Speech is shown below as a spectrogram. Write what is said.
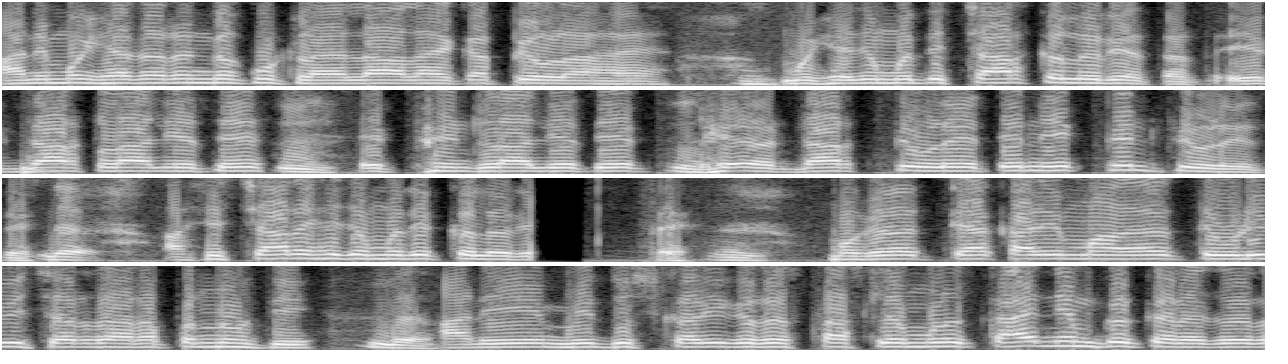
आणि मग ह्याचा रंग कुठला आहे लाल आहे का पिवळा आहे मग ह्याच्यामध्ये चार कलर येतात एक डार्क लाल येते. एक फेंट लाल येते एक डार्क पिवळे येते आणि एक फेंट पिवळे येते. असे चार ह्याच्यामध्ये कलर हं. मग त्या काळी मला तेवढी विचारधारा पण नव्हती. आणि मी दुष्काळी ग्रस्त असल्यामुळे काय नेमकं करायचं?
